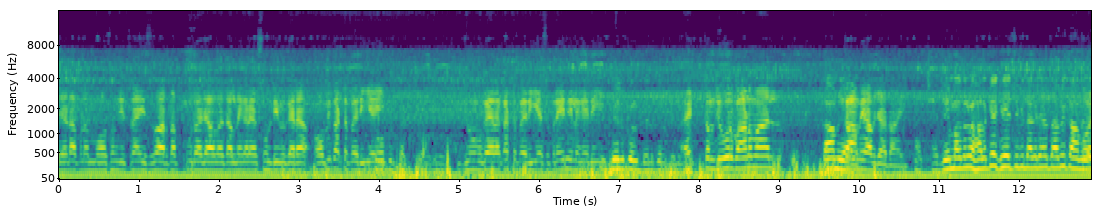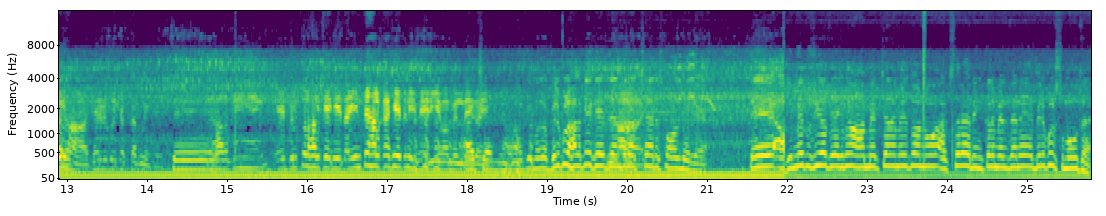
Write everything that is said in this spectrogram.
ਜਿਹੜਾ ਆਪਣਾ ਮੌਸਮ ਜਿਸ ਤਰ੍ਹਾਂ ਇਸ ਵਾਰ ਤਾਂ ਪੂਰਾ ਜ਼ਿਆਦਾ ਚੱਲਣੇ ਕਰਿਆ ਸੁੰਡੀ ਵਗੈਰਾ ਉਹ ਵੀ ਘੱਟ ਪੈ ਰਹੀ ਹੈ ਉਹ ਜੀ ਵੀ ਤੱਕ ਹੈ। ਜੂਮ ਵਗੈਰਾ ਘੱਟ ਪੈ ਰਹੀ ਹੈ ਸਪਰੇਅ ਨਹੀਂ ਲੱਗੇ ਰਹੀ ਬਿਲਕੁਲ ਬਿਲਕੁਲ ਬਿਲਕੁਲ। ਇੱਕ ਕਮਜ਼ੋਰ ਬਾਣ ਮਾ ਕਾਮਯਾਬ। ਕਾਮਯਾਬ ਜ਼ਿਆਦਾ ਹੈ ਜੀ। ਅੱਛਾ ਜੇ ਮਤਲਬ ਹਲਕੇ ਖੇਤ 'ਚ ਵੀ ਲੱਗ ਜਾਏ ਤਾਂ ਵੀ ਕਾਮਯਾਬ ਕੋਈ ਹੈ। ਹਾਂ ਫਿਰ ਵੀ ਕੋਈ ਚੱਕਰ ਨਹੀਂ ਹੈ ਤੇ ਇਹ ਬਿਲਕੁਲ ਹਲਕੇ ਖੇਤ ਹੈ ਇਨ ਤੇ ਹਲਕਾ ਖੇਤ ਨਹੀਂ ਇਸ ਏਰੀਆ ਮਾ ਮਿਲੇਗਾ ਅੱਛਾ ਜੀ ਜੀ ਮਤਲਬ ਕਿ ਮਤਲਬ ਬਿਲਕੁਲ ਹਲਕੇ ਖੇਤ ਦੇ ਅੰਦਰ ਹਾਂ। ਅੱਛਾ ਰਿਸਪੌਂਸ ਮਿਲ ਰਿਹਾ ਹੈ। ਤੇ ਜਿਵੇਂ ਤੁਸੀਂ ਇਹ ਦੇਖਦੇ ਹੋ ਆਮ ਮਿਰਚਾਂ ਦੇ ਵਿੱਚ ਤੁਹਾਨੂੰ ਅਕਸਰ ਰਿੰਕਲ ਮਿਲਦੇ ਨੇ, ਇਹ ਬਿਲਕੁਲ ਸਮੂਥ ਹੈ।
